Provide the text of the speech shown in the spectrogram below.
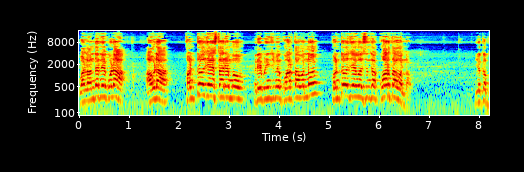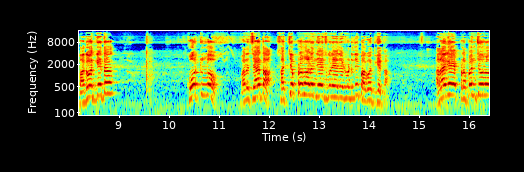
వాళ్ళందరినీ కూడా ఆవిడ కంట్రోల్ చేస్తారేమో రేపు నుంచి మేము కోరుతా ఉన్నాం. కంట్రోల్ చేయవలసిందిగా కోరుతా ఉన్నాం. ఈ యొక్క భగవద్గీత కోర్టుల్లో మన చేత సత్యప్రమాణం చేయించుకునేటటువంటిది భగవద్గీత. అలాగే ప్రపంచంలో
